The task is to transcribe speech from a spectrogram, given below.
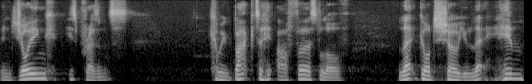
enjoying his presence, coming back to our first love, let God show you. Let Him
